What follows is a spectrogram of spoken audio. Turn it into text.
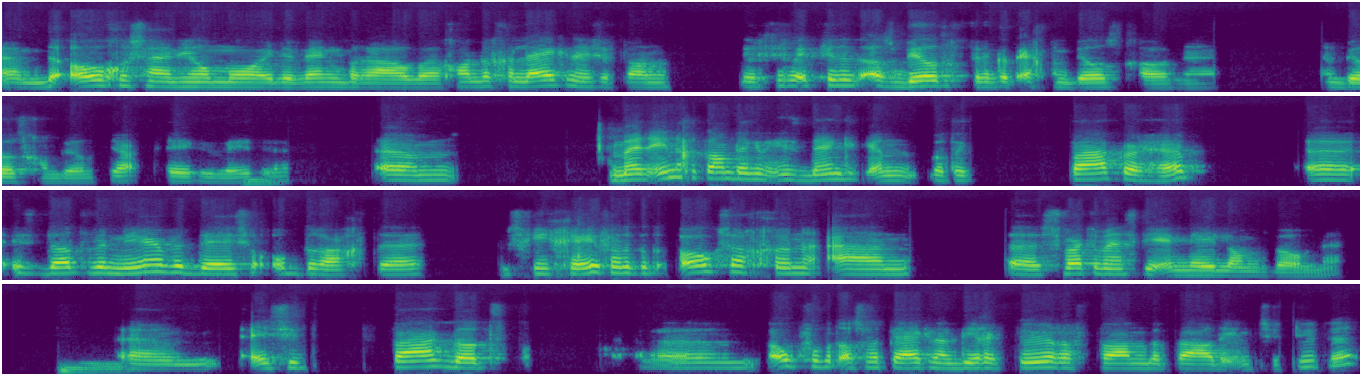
Um, de ogen zijn heel mooi, de wenkbrauwen, gewoon de gelijkenissen van. Ik vind het als beeld, vind ik het echt een beeld gewoon. Uh, een beeld gewoon beeld, ja, zeker weten. Um, mijn enige kanttekening is denk ik, en wat ik vaker heb, uh, is dat wanneer we deze opdrachten misschien geven, dat ik het ook zou gunnen aan uh, zwarte mensen die in Nederland wonen. Um, en je ziet vaak dat, um, ook bijvoorbeeld als we kijken naar directeuren van bepaalde instituten,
